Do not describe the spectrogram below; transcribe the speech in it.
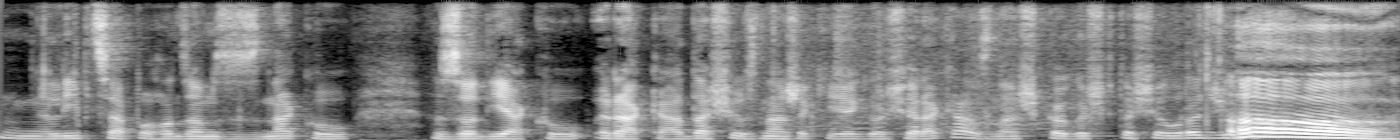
lipca, pochodzą z znaku zodiaku raka. Adasiu, znasz jakiegoś raka? Znasz kogoś, kto się urodził? O,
